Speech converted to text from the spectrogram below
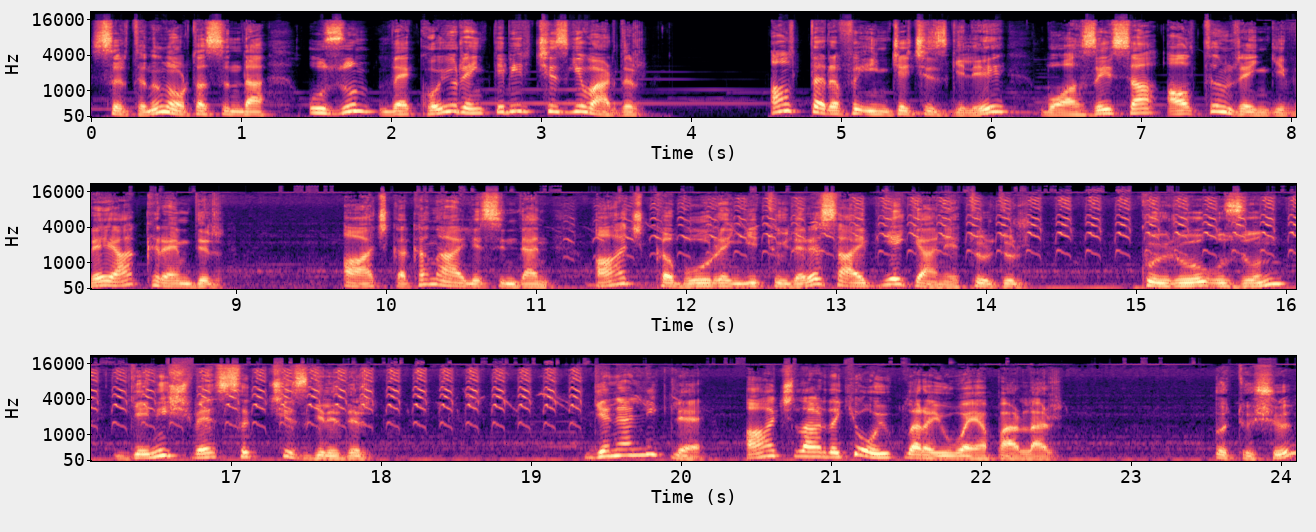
Sırtının ortasında uzun ve koyu renkli bir çizgi vardır. Alt tarafı ince çizgili, boğazı ise altın rengi veya kremdir. Ağaç kakan ailesinden ağaç kabuğu rengi tüylere sahip yegane türdür. Kuyruğu uzun, geniş ve sık çizgilidir. Genellikle ağaçlardaki oyuklara yuva yaparlar. Ötüşü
